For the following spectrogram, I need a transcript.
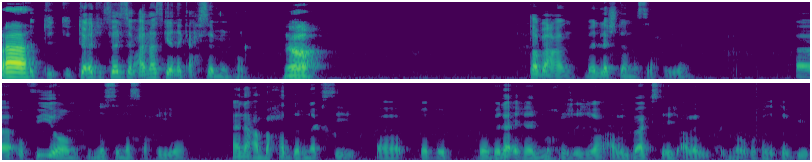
آه. تقعد تتفلسف على ناس كأنك أحسن منهم. آه. طبعا بلشنا المسرحية آه وفي يوم بنص المسرحية أنا عم بحضر نفسي آه ب- ب- ب- بلاقي غير المخرج اجى على ال backstage على غرفة التبديل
